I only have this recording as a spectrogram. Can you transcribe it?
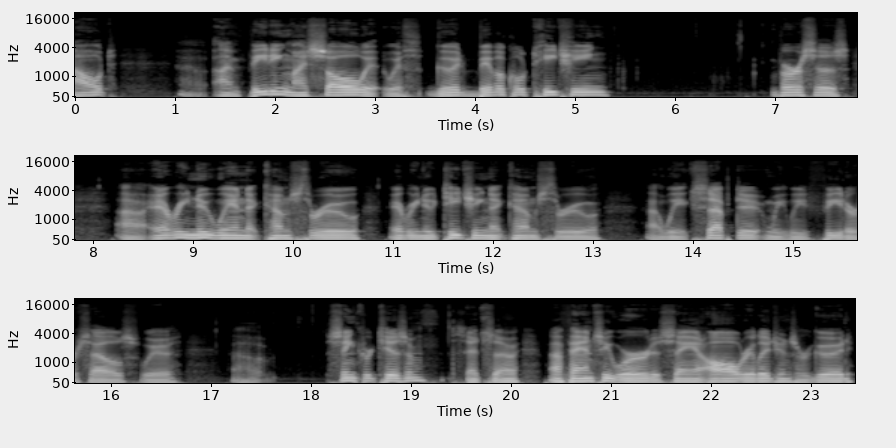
out uh, I'm feeding my soul with, with, good biblical teaching versus uh, every new wind that comes through, every new teaching that comes through. Uh, we accept it. We, we feed ourselves with uh, syncretism. That's a, a, fancy word is saying all religions are good.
